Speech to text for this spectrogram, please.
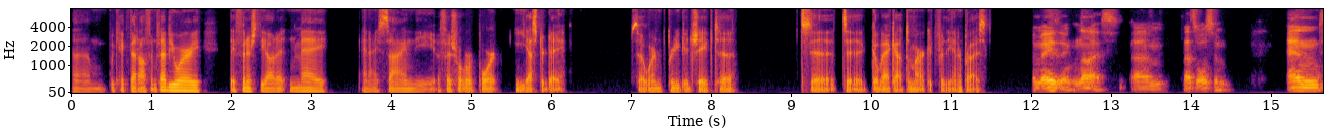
Um, we kicked that off in February. They finished the audit in May, and I signed the official report yesterday. So we're in pretty good shape to to to go back out to market for the enterprise. Amazing, nice. Um, that's awesome. And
